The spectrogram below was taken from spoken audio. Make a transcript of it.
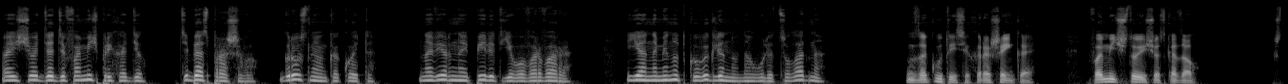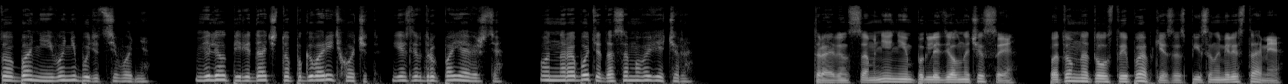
А еще дядя Фомич приходил, тебя спрашивал. Грустный он какой-то. Наверное, пилит его Варвара. Я на минутку выгляну на улицу, ладно? Закутайся хорошенько. Фомич что еще сказал? Что в бане его не будет сегодня. Велел передать, что поговорить хочет, если вдруг появишься. Он на работе до самого вечера. Травин с сомнением поглядел на часы, потом на толстые папки со списанными листами.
